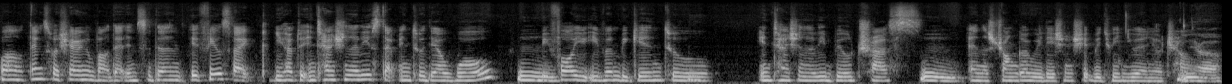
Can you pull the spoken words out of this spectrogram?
Mm. Well, thanks for sharing about that incident. It feels like you have to intentionally step into their world mm. before you even begin to mm. intentionally build trust mm. and a stronger relationship between you and your child. Yeah.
